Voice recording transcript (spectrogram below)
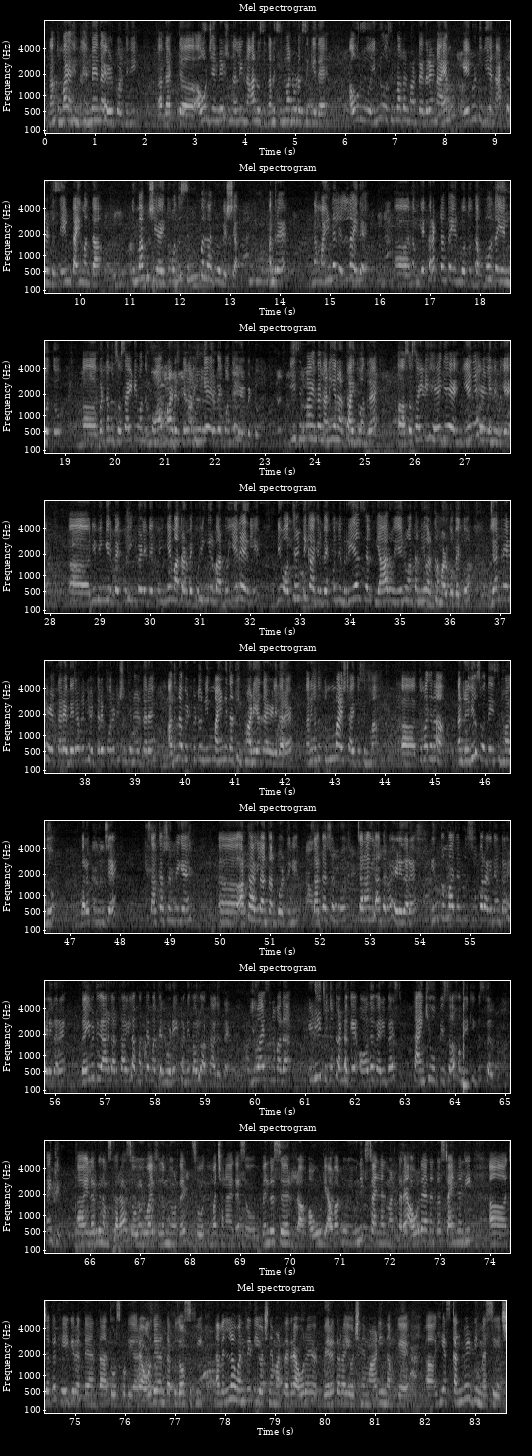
ನಾನು ತುಂಬ ಹೆಮ್ಮೆಯಿಂದ ಹೇಳ್ಕೊಳ್ತೀನಿ. ದಟ್ ಅವ್ರ ಜನ್ರೇಷನಲ್ಲಿ ನಾನು ನನಗೆ ಸಿನಿಮಾ ನೋಡೋಕೆ ಸಿಕ್ಕಿದೆ. ಅವರು ಇನ್ನೂ ಸಿನಿಮಾಗಳು ಮಾಡ್ತಾ ಇದ್ದಾರೆ. I am able to be an actor at the same time ಅಂತ ತುಂಬ ಖುಷಿ ಆಯಿತು. ಒಂದು ಸಿಂಪಲ್ ಆಗಿರೋ ವಿಷಯ. ಅಂದರೆ ನಮ್ಮ ಮೈಂಡಲ್ಲಿ ಎಲ್ಲ ಇದೆ. ನಮಗೆ ಕರೆಕ್ಟ್ ಅಂತ ಏನು ಗೊತ್ತು, ತಪ್ಪು ಅಂತ ಏನು ಗೊತ್ತು ಬಟ್ ನಮಗೆ ಸೊಸೈಟಿ ಒಂದು ಫಾರ್ಮ್ ಮಾಡಿರುತ್ತೆ. ನಾವು ಹಿಂಗೆ ಇರಬೇಕು ಅಂತ ಹೇಳಿಬಿಟ್ಟು. ಈ ಸಿನಿಮಾಯಿಂದ ನನಗೇನು ಅರ್ಥ ಆಯಿತು ಅಂದರೆ ಸೊಸೈಟಿ ಹೇಗೆ, ಏನೇ ಹೇಳಿ ನಿಮಗೆ ನೀವು ಹಿಂಗಿರಬೇಕು, ಹಿಂಗೆ ಬೆಳಿಬೇಕು, ಹಿಂಗೆ ಮಾತಾಡಬೇಕು, ಹಿಂಗಿರಬಾರ್ದು, ಏನೇ ಇರಲಿ, ನೀವು ಒಥೆಂಟಿಕ್ ಆಗಿರಬೇಕು ನಿಮ್ಮ ರಿಯಲ್ ಸೆಲ್ಫ್ ಯಾರು, ಏನು ಅಂತ ನೀವು ಅರ್ಥ ಮಾಡ್ಕೋಬೇಕು. ಜನರು ಏನು ಹೇಳ್ತಾರೆ, ಬೇರೆಯವ್ರು ಏನು ಹೇಳ್ತಾರೆ ಪೊಲಿಟಿಷಿಯನ್ಸ್ ಏನು ಹೇಳ್ತಾರೆ, ಅದನ್ನ ಬಿಟ್ಬಿಟ್ಟು ನಿಮ್ಮ ಮೈಂಡಿಂದ ಥಿಂಕ್ ಮಾಡಿ ಅಂತ ಹೇಳಿದ್ದಾರೆ. ನನಗಂತೂ ತುಂಬ ಇಷ್ಟ ಆಯಿತು ಸಿನಿಮಾ. ತುಂಬ ಜನ ನಾನು ರಿವ್ಯೂಸ್ ಓದಿದೆ ಈ ಸಿನಿಮಾದು. ಬರೋಕ್ಕೂ ಮುಂಚೆ. ಸಾಕಷ್ಟು ಜನರಿಗೆ ಅರ್ಥ ಆಗಿಲ್ಲ ಅಂತ ಅನ್ಕೊಳ್ತೀನಿ. ಸಾಕಷ್ಟು ಜನರು ಚೆನ್ನಾಗಿಲ್ಲ ಅಂತಲೂ ಹೇಳಿದ್ದಾರೆ. ಇನ್ನು ತುಂಬ ಜನರು ಸೂಪರ್ ಆಗಿದೆ ಅಂತ ಹೇಳಿದ್ದಾರೆ. ದಯವಿಟ್ಟು ಯಾರಿಗೂ ಅರ್ಥ ಆಗಿಲ್ಲ, ಮತ್ತೆ ಮತ್ತೆ ನೋಡಿ, ಖಂಡಿತವಾಗ್ಲೂ ಅರ್ಥ ಆಗುತ್ತೆ. ಯು ಐ ಸಿನಿಮಾದ ಇಡೀ ಚಿತ್ರತಂಡಕ್ಕೆ all the very best thank you Uppi sir for making this film thank you ಎಲ್ಲರಿಗೂ ನಮಸ್ಕಾರ. ಸೊ ಯು ಐ ಫಿಲಮ್ ನೋಡಿದೆ. ಸೊ ತುಂಬ ಚೆನ್ನಾಗಿದೆ. ಸೊ ಉಪೇಂದ್ರ ಸರ್ ಅವ್ರು ಯಾವಾಗಲೂ ಯೂನಿಕ್ ಸ್ಟೈಲ್ನಲ್ಲಿ ಮಾಡ್ತಾರೆ. ಅವ್ರದ್ದೇ ಆದಂಥ ಸ್ಟೈಲ್ನಲ್ಲಿ ಜಗತ್ತು ಹೇಗಿರುತ್ತೆ ಅಂತ ತೋರಿಸ್ಕೊಟ್ಟಿದ್ದಾರೆ. ಅವ್ರದೇ ಆದಂಥ ಫಿಲಾಸಫಿ ನಾವೆಲ್ಲ ಒಂದು ರೀತಿ ಯೋಚನೆ ಮಾಡ್ತಾ ಇದ್ರೆ, ಅವರೇ ಬೇರೆ ಥರ ಯೋಚನೆ ಮಾಡಿ ನಮಗೆ he has conveyed the message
